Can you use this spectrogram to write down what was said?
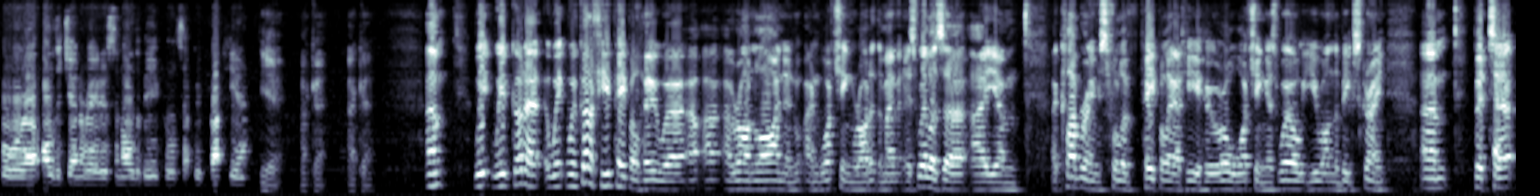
for uh, all the generators and all the vehicles that we've got here. Yeah. Okay. Okay. Um, we, we've got a we, we've got a few people who uh, are, are online and, and watching right at the moment, as well as a a, um, a club rooms full of people out here who are all watching as well. You on the big screen, um, but uh,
